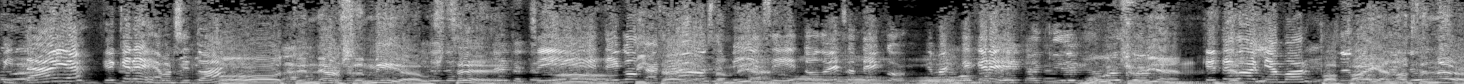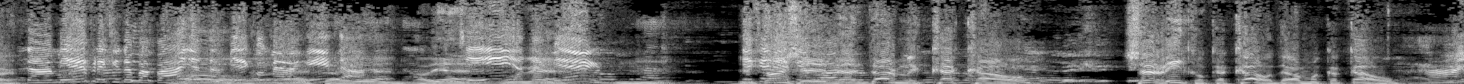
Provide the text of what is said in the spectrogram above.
pitaya. ¿Qué querés, amorcito? ah? Oh, tener semilla, usted. Sí, Ah, tengo pitaya cacao, semilla, también. sí, todo Oh, eso oh, tengo. Oh. ¿Qué querés? Mucho bien. ¿Qué te doy, mi amor? Papaya no tener. También fresquito papaya, Oh, también con ah, naranjita. Está bien, está bien. Sí, muy bien. también. Ujú. ¿Qué Entonces, darme cacao. Sé rico cacao, darme cacao. Ay,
